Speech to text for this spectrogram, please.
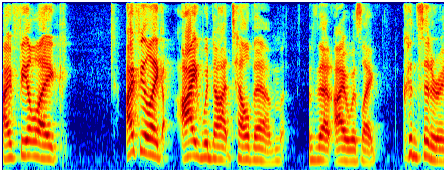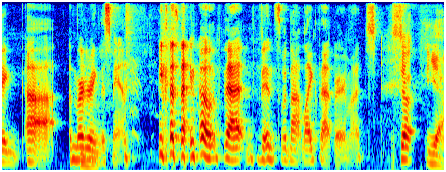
I feel like I feel like I would not tell them that I was like considering uh murdering this man because I know that Vince would not like that very much. So yeah,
